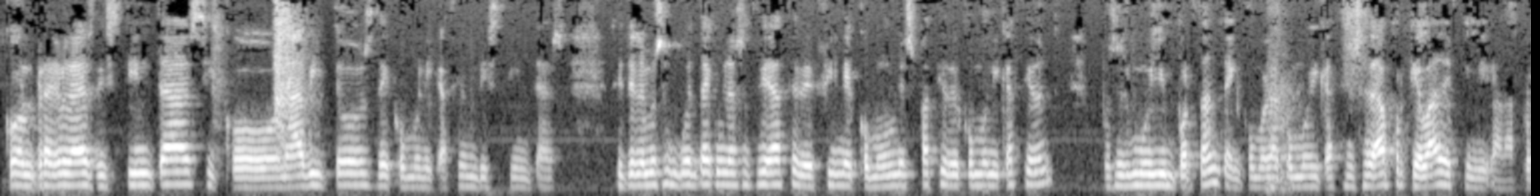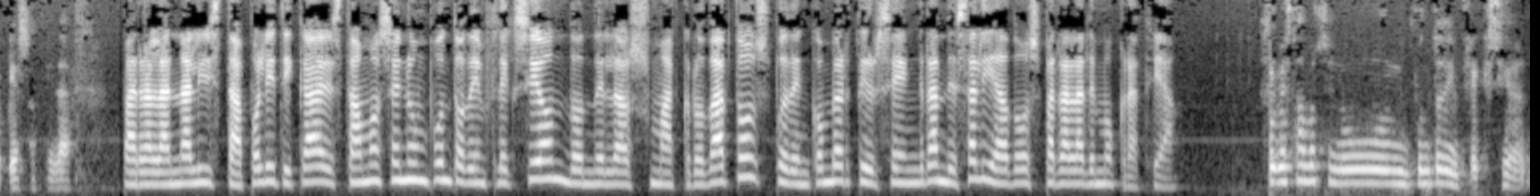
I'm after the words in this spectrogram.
con reglas distintas y con hábitos de comunicación distintas. Si tenemos en cuenta que una sociedad se define como un espacio de comunicación, pues es muy importante en cómo la comunicación se da porque va a definir a la propia sociedad. Para la analista política, estamos en un punto de inflexión donde los macrodatos pueden convertirse en grandes aliados para la democracia. Creo que estamos en un punto de inflexión,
